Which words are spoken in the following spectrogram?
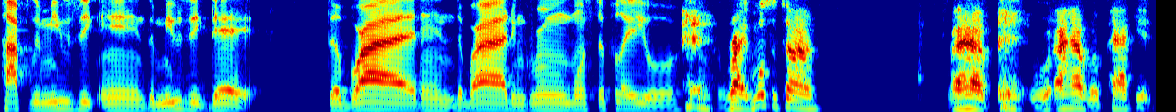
popular music and the music that the bride and the bride and groom wants to play or right most of the time I have I have a package,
